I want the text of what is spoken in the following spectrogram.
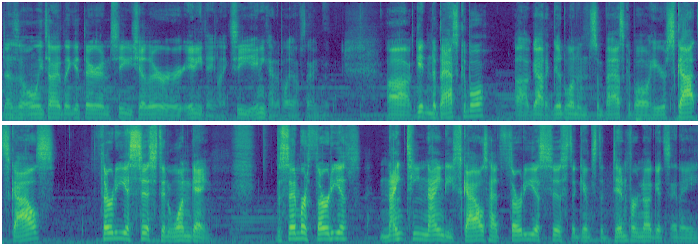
That's the only time they get there and see each other or anything, like see any kind of playoff thing. Uh, getting to basketball, uh, got a good one in some basketball here. Scott Skiles, 30 assists in one game. December 30th, 1990, Skiles had 30 assists against the Denver Nuggets in a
